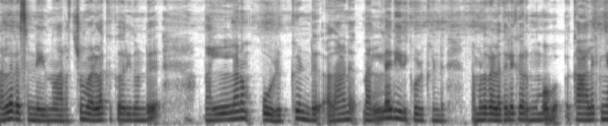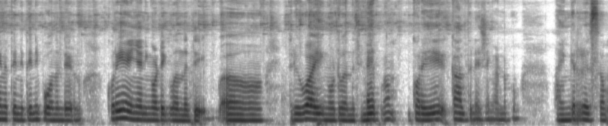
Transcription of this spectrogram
നല്ല രസമുണ്ടായിരുന്നു. നിറച്ചും വെള്ളമൊക്കെ കയറിയതുകൊണ്ട് നല്ലോണം ഒഴുക്കുണ്ട്. അതാണ് നല്ല രീതിക്ക് ഒഴുക്കുണ്ട്. നമ്മൾ വെള്ളത്തിലേക്ക് ഇറങ്ങുമ്പോൾ കാലൊക്കെ ഇങ്ങനെ തെന്നി തെന്നി പോകുന്നുണ്ടായിരുന്നു. കുറേ ആയി ഞാൻ ഇങ്ങോട്ടേക്ക് വന്നിട്ട്. ധ്രുവമായി ഇങ്ങോട്ട് വന്നിട്ടുണ്ടായി അപ്പം കുറേ കാലത്തിന് ശേഷം കണ്ടപ്പം ഭയങ്കര രസം.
